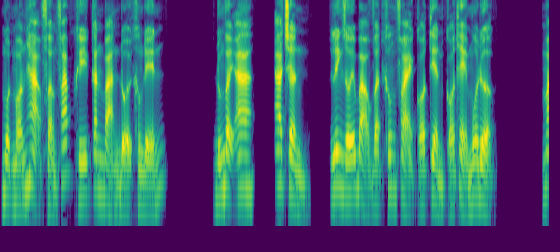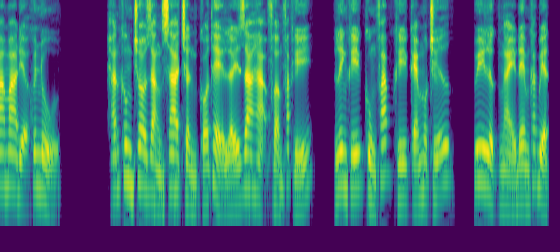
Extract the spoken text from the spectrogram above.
một món hạ phẩm pháp khí căn bản đổi không đến. Đúng vậy a, a Trần, linh giới bảo vật không phải có tiền có thể mua được. Ma ma địa khuyên nhủ. Hắn không cho rằng Sa Trần có thể lấy ra hạ phẩm pháp khí, linh khí cùng pháp khí kém một chữ, uy lực ngày đêm khác biệt.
